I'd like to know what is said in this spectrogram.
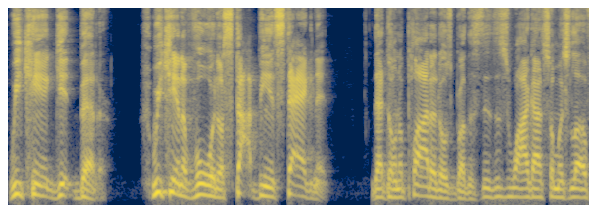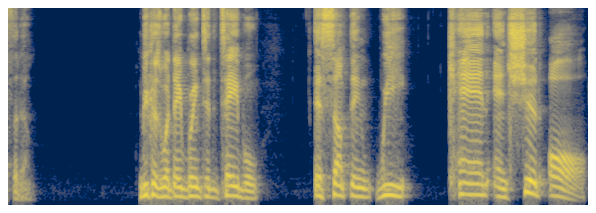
We can't get better. We can't avoid or stop being stagnant. That don't apply to those brothers. This is why I got so much love for them because what they bring to the table is something we can and should all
